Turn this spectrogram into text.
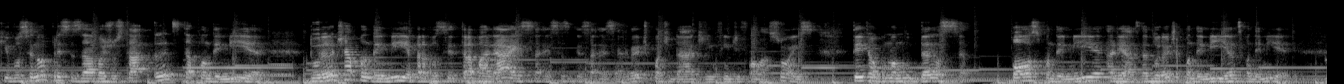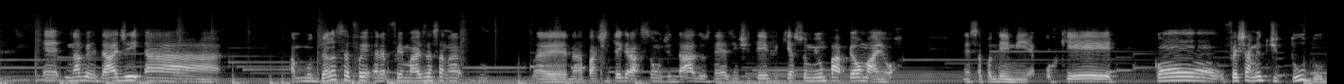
que você não precisava ajustar antes da pandemia durante a pandemia, para você trabalhar essa, essa, essa, grande quantidade enfim, de informações, teve alguma mudança pós-pandemia, aliás, né, durante a pandemia e antes da pandemia? É, na verdade, a, a mudança foi, foi mais nessa, na, é, na parte de integração de dados, né? A gente teve que assumir um papel maior nessa pandemia, porque com o fechamento de tudo,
